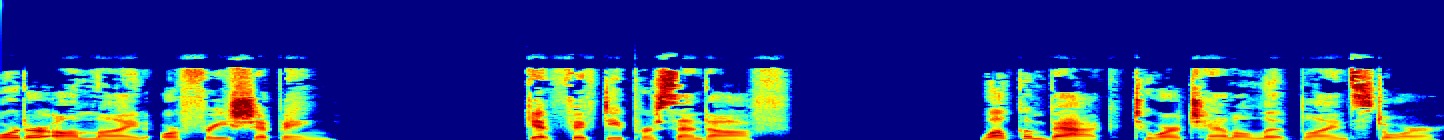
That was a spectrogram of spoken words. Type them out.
Order online or free shipping. Get 50% off. Welcome back to our channel Lit Blind Store.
